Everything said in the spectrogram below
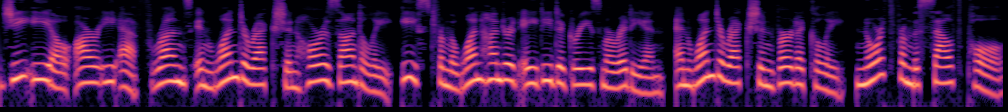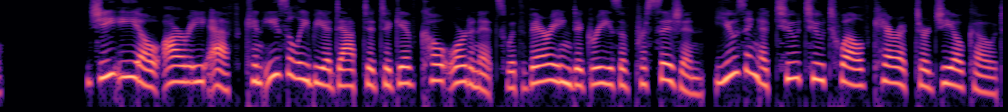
GEOREF runs in one direction horizontally, east from the 180 degrees meridian, and one direction vertically, north from the South Pole. GEOREF can easily be adapted to give coordinates with varying degrees of precision, using a 2-12-character geocode.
